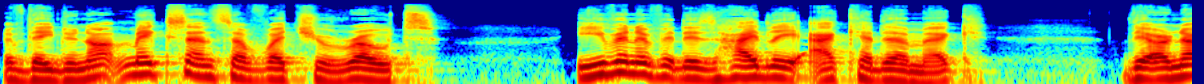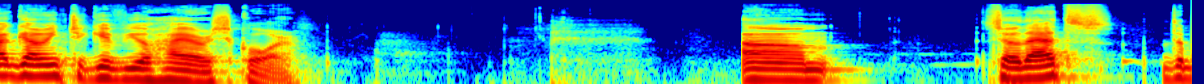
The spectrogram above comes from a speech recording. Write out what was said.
if they do not make sense of what you wrote, even if it is highly academic, they are not going to give you a higher score. Um, so that's the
